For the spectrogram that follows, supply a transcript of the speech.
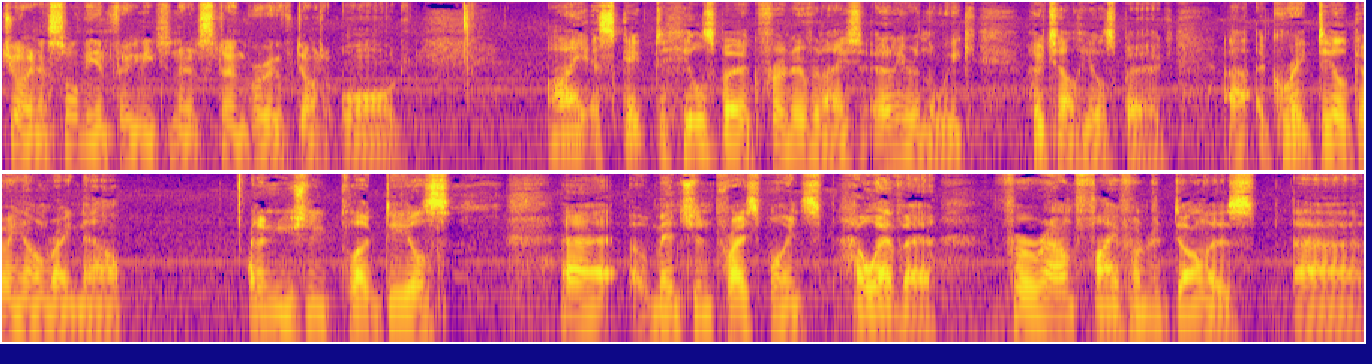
join us. All the info you need to know at sterngrove.org. I escaped to Healdsburg for an overnight earlier in the week, Hotel Healdsburg. Uh, a great deal going on right now. I don't usually plug deals, uh, mention price points. However, for around $500, uh,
